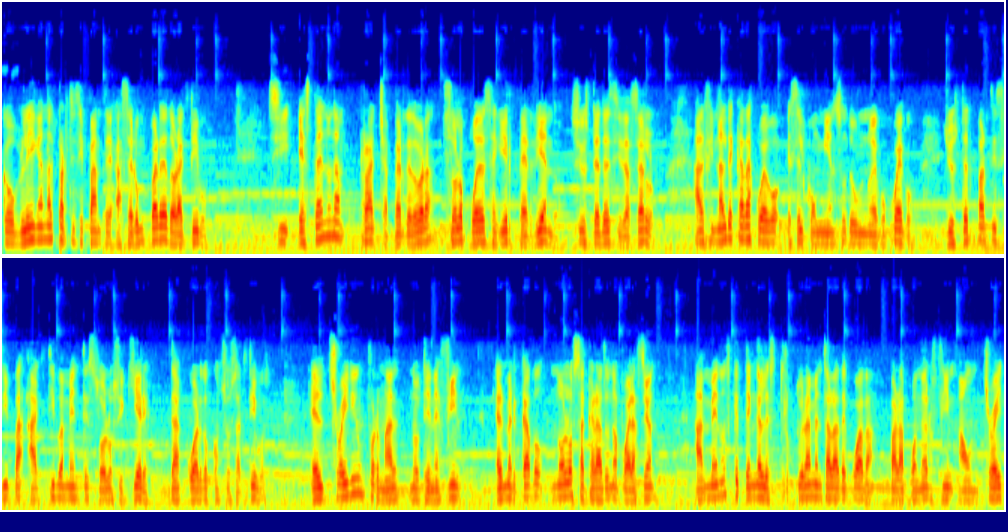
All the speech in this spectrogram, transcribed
que obligan al participante a ser un perdedor activo. Si está en una racha perdedora, solo puede seguir perdiendo si usted decide hacerlo. Al final de cada juego es el comienzo de un nuevo juego y usted participa activamente solo si quiere, de acuerdo con sus activos. El trading formal no tiene fin, el mercado no lo sacará de una operación, a menos que tenga la estructura mental adecuada para poner fin a un trade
